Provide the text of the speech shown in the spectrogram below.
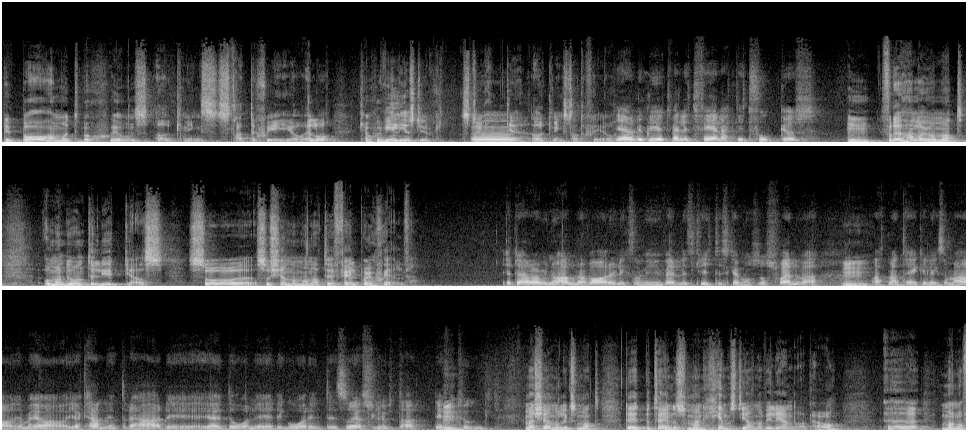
det är bara motivationsökningsstrategier, eller kanske viljestyrkeökningsstrategier. Ja, det blir ett väldigt felaktigt fokus. Mm, för det handlar ju om att om man då inte lyckas så, så känner man att det är fel på en själv. Där har vi nog alla varit. Liksom. Vi är väldigt kritiska mot oss själva. Mm. Att man tänker liksom, ah, ja, men jag, jag kan inte det här, det, jag är dålig, det går inte, så jag slutar. Det är för Mm. tungt. Man känner liksom att det är ett beteende som man hemskt gärna vill ändra på. Eh, Man har,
